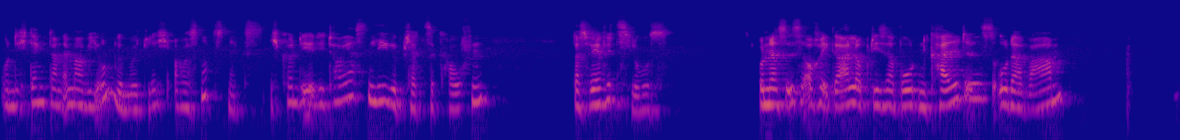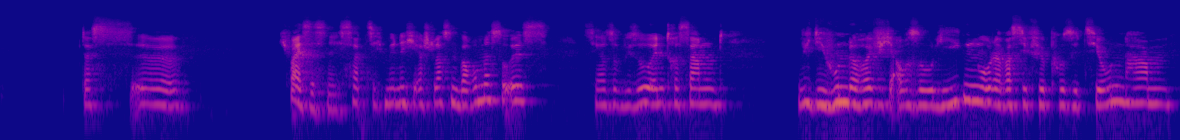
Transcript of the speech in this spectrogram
Und ich denke dann immer, wie ungemütlich, aber es nutzt nichts. Ich könnte ihr die teuersten Liegeplätze kaufen. Das wäre witzlos. Und es ist auch egal, ob dieser Boden kalt ist oder warm. Das, äh, ich weiß es nicht. Es hat sich mir nicht erschlossen, warum es so ist. Ist ja sowieso interessant, wie die Hunde häufig auch so liegen oder was sie für Positionen haben.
